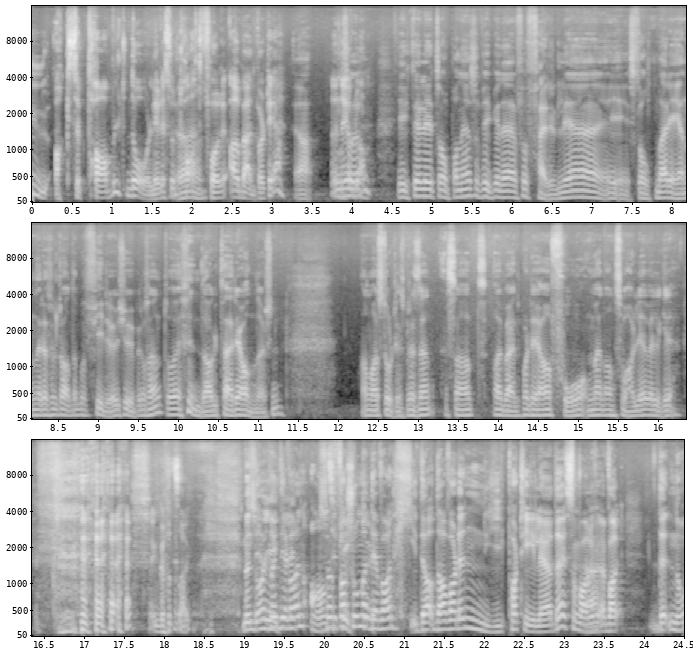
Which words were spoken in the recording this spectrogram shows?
uakseptabelt dårlig resultat ja. for Arbeiderpartiet. Ja. Altså, gikk det litt opp og ned, så fikk vi det forferdelige Stoltenberg 1-resultatet på 24% og Dag Terje Andersen han var stortingspresident, sa at Arbeiderpartiet har få, men ansvarlige velgere. Godt sagt. Men det, men det, var en annen situasjon. Du... Var en, da, da, var det en ny partileder som var, ja. var det, nå,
